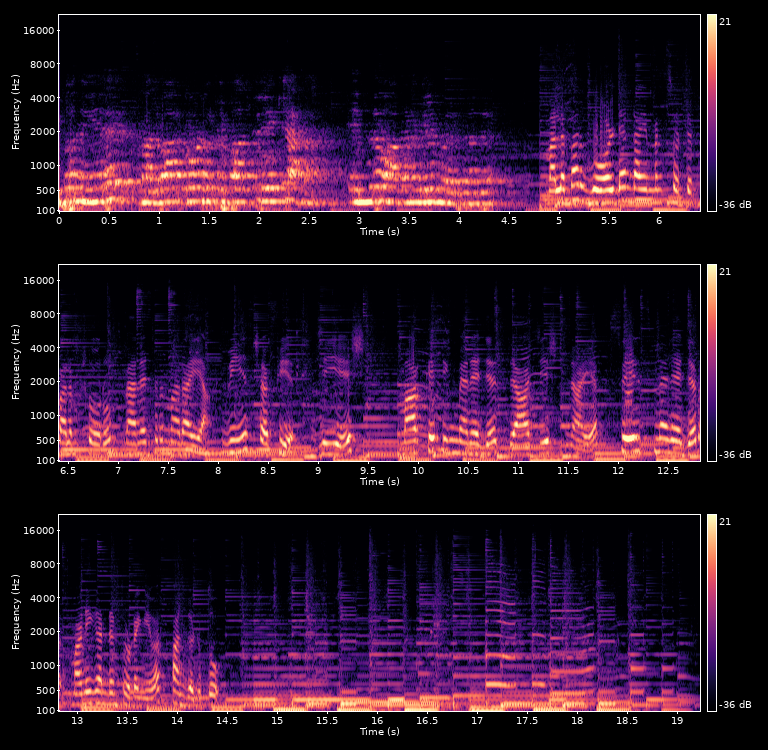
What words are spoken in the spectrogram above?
ഇപ്പം നേരെ മലബാർ ഗോൾഡ് ഒറ്റപ്പാലത്തിലേക്കാണ് എന്ത് വാങ്ങണമെങ്കിലും വരുന്നത്. Malabar gold and diamonds Ottapalam showroom മാനേജർമാരായ V S Shafeer Jiyesh marketing manager Rajesh Nair sales manager Manikandan തുടങ്ങിയവർ പങ്കെടുത്തു.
